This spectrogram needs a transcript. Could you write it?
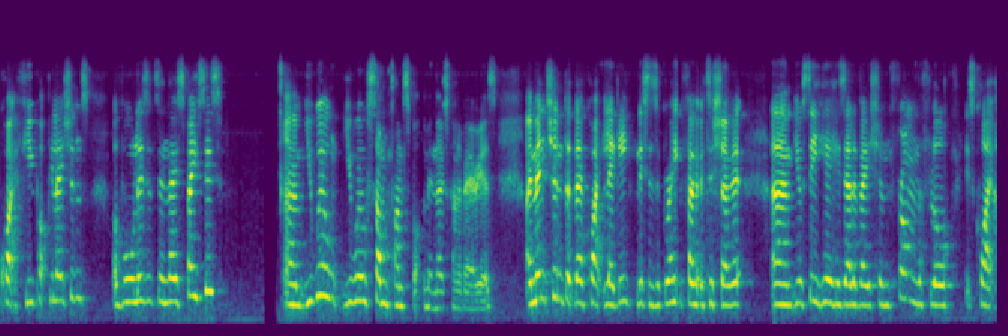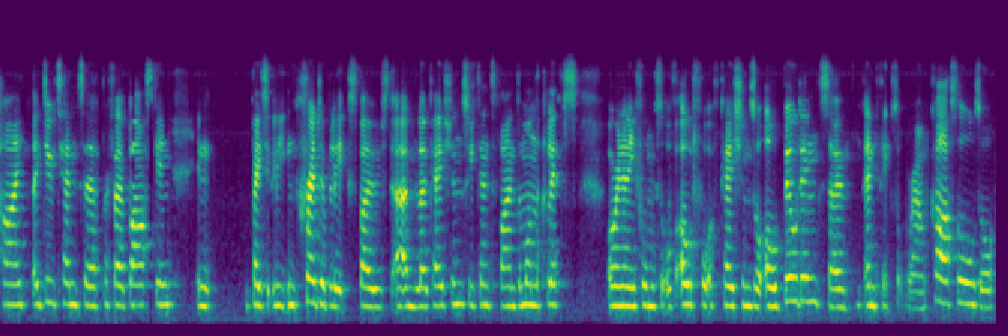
quite a few populations of wall lizards in those spaces. Um, you will you will sometimes spot them in those kind of areas. I mentioned that they're quite leggy. This is a great photo to show it. Um, you'll see here his elevation from the floor is quite high. They do tend to prefer basking in basically incredibly exposed um, locations. So you tend to find them on the cliffs or in any form of sort of old fortifications or old buildings. So anything sort of around castles or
